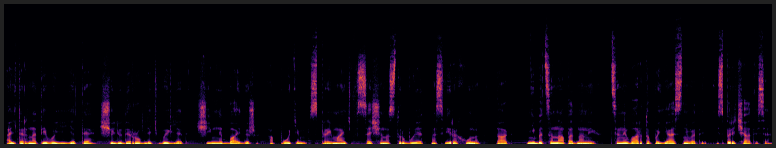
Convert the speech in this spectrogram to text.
Альтернативою є те, що люди роблять вигляд, що їм не байдуже, а потім сприймають все, що нас турбує, на свій рахунок. Так, ніби це напад на них. Це не варто пояснювати і сперечатися.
